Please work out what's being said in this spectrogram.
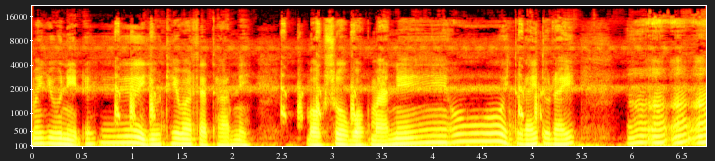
มาอยู่นี่เด้ออยู่เทวสถานนี่ บอกโชคบอกหมาแน่โอ้ยตัวไรตัวไรเอาเอาเออ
